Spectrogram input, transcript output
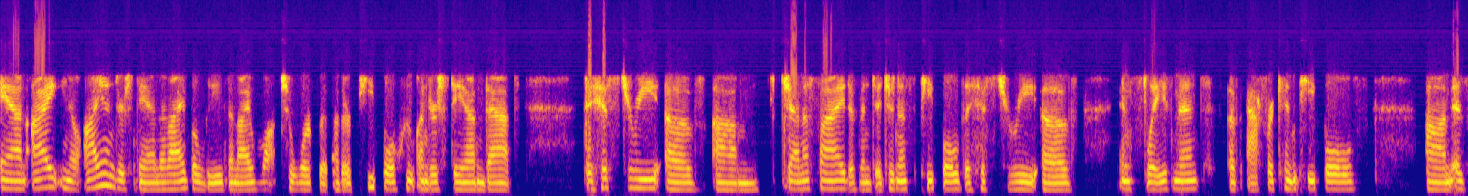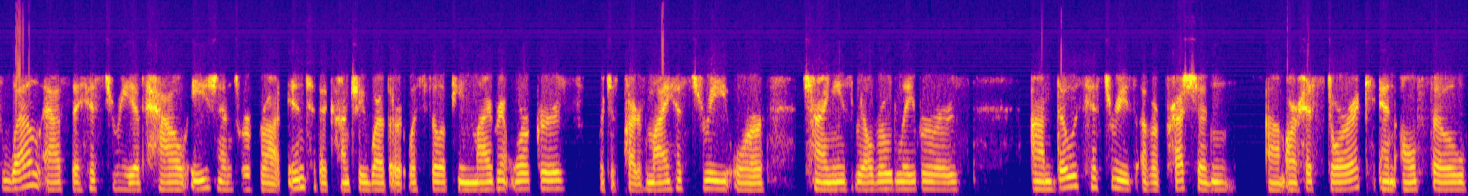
And I, you know, I understand and I believe and I want to work with other people who understand that the history of um, genocide of indigenous people, the history of enslavement of African peoples, um, as well as the history of how Asians were brought into the country, whether it was Philippine migrant workers, which is part of my history, or Chinese railroad laborers. Um, those histories of oppression um, are historic and also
